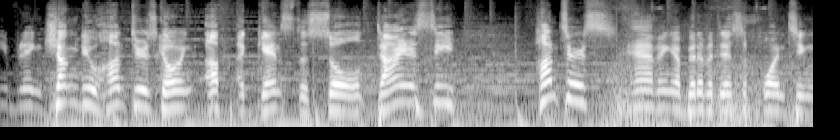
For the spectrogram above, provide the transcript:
Evening, Chengdu Hunters going up against the Seoul Dynasty. Hunters having a bit of a disappointing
